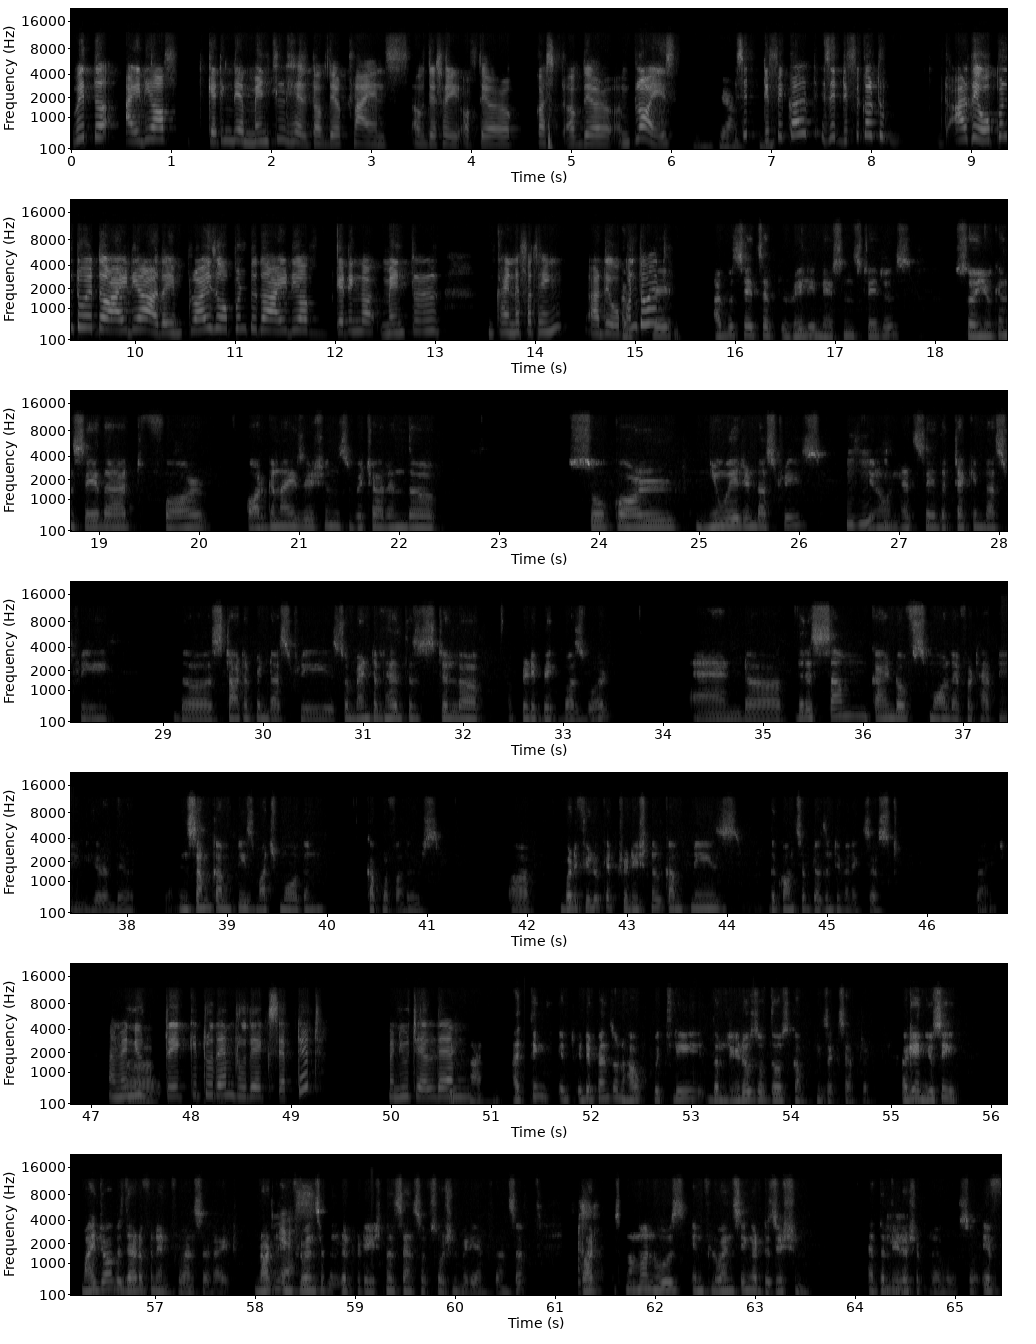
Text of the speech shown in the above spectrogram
with the idea of getting their mental health of their clients, of their sorry, of their of their employees, yeah. is it difficult? Is it difficult to are they open to it the idea are the employees open to the idea of getting a mental kind of a thing are they open to say, it? I would say it's at really nascent stages. So you can say that for organizations which are in the so-called new age industries mm-hmm. you know let's say the tech industry the startup industry. So mental health is still a, a pretty big buzzword. And uh, there is some kind of small effort happening here and there. In some companies much more than a couple of others. Uh, but if you look at traditional companies the concept doesn't even exist right? And when you uh, take it to them do they accept it? When you tell them i think it, it depends on how quickly the leaders of those companies accept it. Again you see my job is that of an influencer right? Not yes. influencer in the traditional sense of social media influencer but someone who's influencing a decision at the mm-hmm. leadership level. So if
